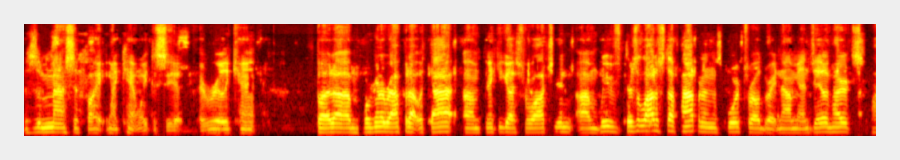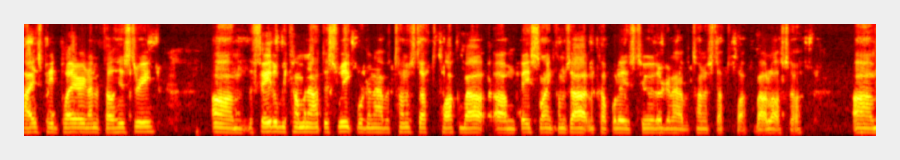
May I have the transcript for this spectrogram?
this is a massive fight, and I can't wait to see it. I really can't. But um, we're gonna wrap it up with that. Um, thank you guys for watching. Um, we've there's a lot of stuff happening in the sports world right now, man. Jalen Hurts, highest paid player in NFL history. Um, the fade will be coming out this week. We're gonna have a ton of stuff to talk about. Um, baseline comes out in a couple days too. They're gonna have a ton of stuff to talk about also. Um,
